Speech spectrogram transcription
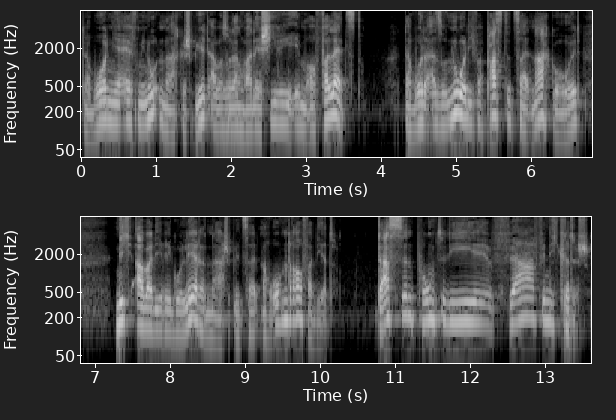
Da wurden ja elf Minuten nachgespielt, aber so lange war der Schiri eben auch verletzt. Da wurde also nur die verpasste Zeit nachgeholt, nicht aber die reguläre Nachspielzeit noch oben drauf addiert. Das sind Punkte, die, ja, finde ich kritisch.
